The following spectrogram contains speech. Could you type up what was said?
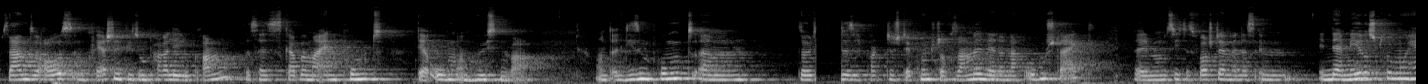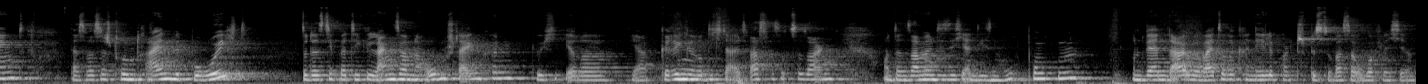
sahen so aus im Querschnitt wie so ein Parallelogramm. Das heißt, es gab immer einen Punkt, der oben am höchsten war. Und an diesem Punkt ähm, sich praktisch der Kunststoff sammeln, der dann nach oben steigt. Man muss sich das vorstellen, wenn das im, in der Meeresströmung hängt, das Wasser strömt rein, wird beruhigt, sodass die Partikel langsam nach oben steigen können, durch ihre ja, geringere Dichte als Wasser sozusagen. Und dann sammeln die sich an diesen Hochpunkten und werden da über weitere Kanäle praktisch bis zur Wasseroberfläche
